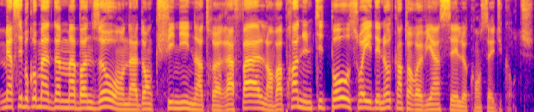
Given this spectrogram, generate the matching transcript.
Merci beaucoup, Madame Mabonzo. On a donc fini notre rafale. On va prendre une petite pause. Soyez des nôtres quand on revient. C'est le conseil du coach.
